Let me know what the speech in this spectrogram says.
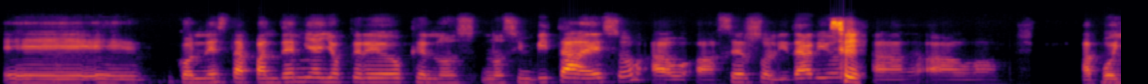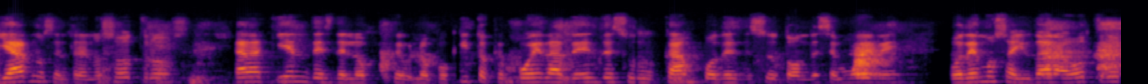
eh, con esta pandemia yo creo que nos, nos invita a eso, a, ser solidarios, a, apoyarnos entre nosotros, cada quien desde lo, lo poquito que pueda, desde su campo, desde su, donde se mueve, podemos ayudar a otros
